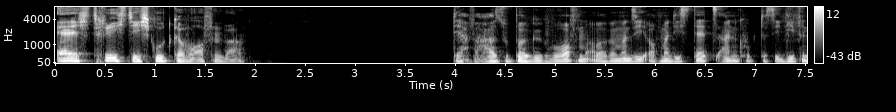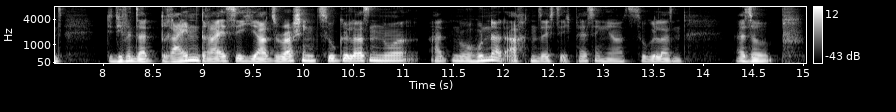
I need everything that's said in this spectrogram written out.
echt richtig gut geworfen war. Der war super geworfen, aber wenn man sich auch mal die Stats anguckt, dass die Defense, die Defense hat 33 Yards Rushing zugelassen, nur hat nur 168 Passing Yards zugelassen. Also pff,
